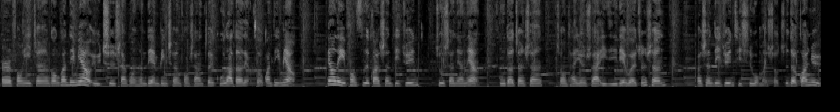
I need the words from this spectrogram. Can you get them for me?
而凤仪镇安宫关帝庙与赤山文衡殿并称凤山最古老的两座关帝庙，庙里奉祀关圣帝君、祝神娘娘、福德正神、中坛元帅以及列位尊神。关圣帝君即是我们熟知的关羽，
